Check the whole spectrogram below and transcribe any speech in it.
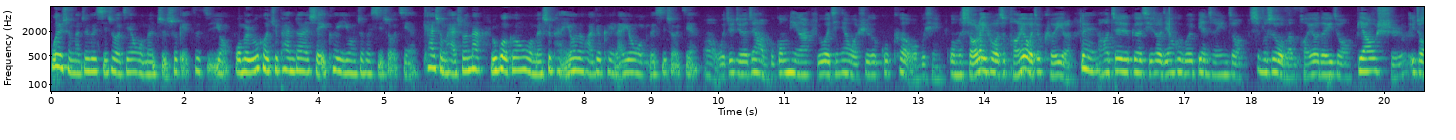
为什么这个洗手间我们只是给自己用？我们如何去判断谁可以用这个洗手间？开始我们还说，那如果跟我们是朋友的话，就可以来用我们的洗手间。嗯，我就觉得这样很不公平啊！如果今天我是一个顾客，我不行，我们熟了以后我是朋友，我就可以了。对。然后这个洗手间会不会变成一种，是不是我们朋友的一种标识，一种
